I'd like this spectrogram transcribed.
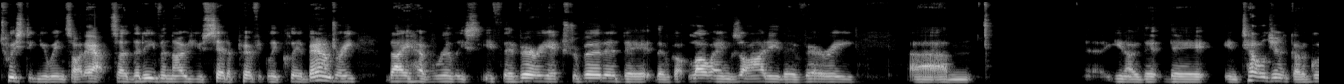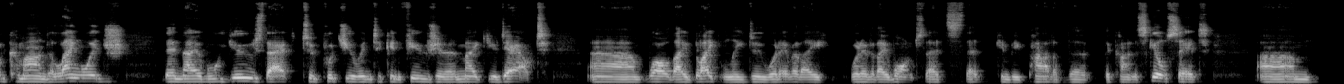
twisting you inside out so that even though you set a perfectly clear boundary they have really, if they're very extroverted, they they've got low anxiety, they're very, um, you know, they're, they're intelligent, got a good command of language, then they will use that to put you into confusion and make you doubt, um, while they blatantly do whatever they whatever they want. That's that can be part of the the kind of skill set, um,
